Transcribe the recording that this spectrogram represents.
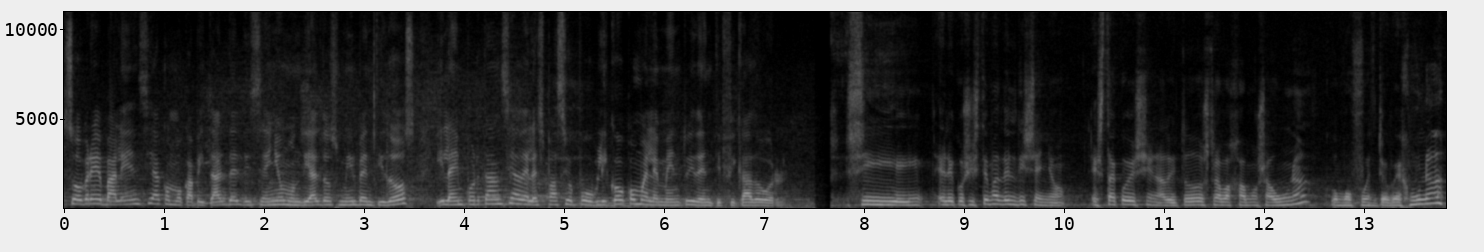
sobre Valencia como capital del diseño mundial 2022 y la importancia del espacio público como elemento identificador. Si el ecosistema del diseño está cohesionado y todos trabajamos a una, como Fuente Ovejuna,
